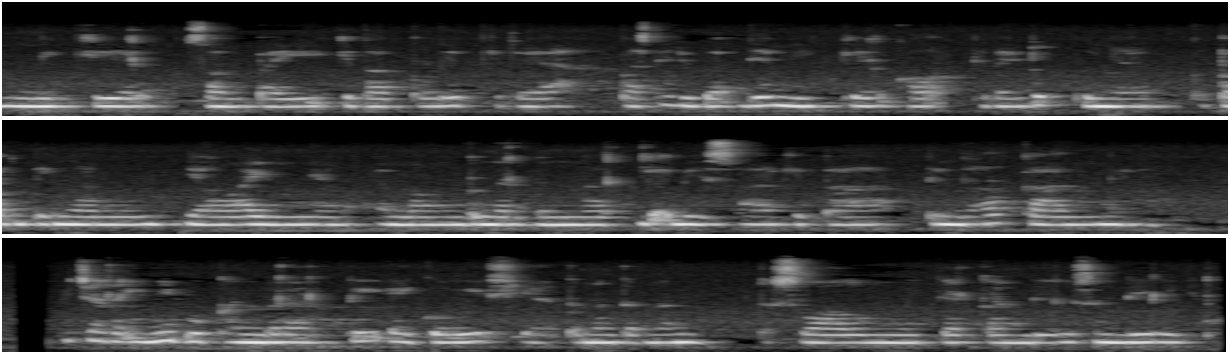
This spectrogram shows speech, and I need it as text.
mikir sampai kita pelit gitu ya pasti juga dia mikir kalau kita itu punya kepentingan yang lain yang emang benar-benar gak bisa kita tinggalkan gitu. Cara ini bukan berarti egois ya teman-teman selalu memikirkan diri sendiri gitu.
